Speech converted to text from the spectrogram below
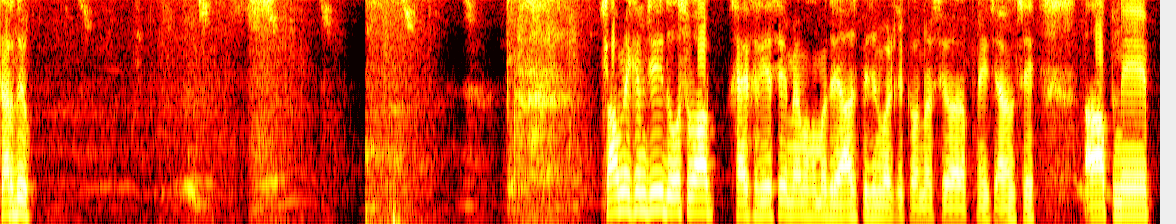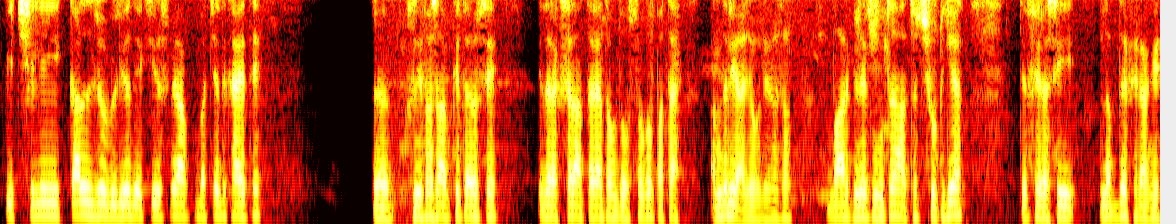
कर दो। अल्लाम जी, दोस्तों, आप खैर खरीय से, मैं मोहम्मद रियाज पिजन वर्ल्ड के कॉर्नर से और अपने चैनल से। आपने पिछली कल जो वीडियो देखी, उसमें आपको बच्चे दिखाए थे तो खलीफा साहब की तरफ़ से। इधर अक्सर आता रहता हूँ, दोस्तों को पता है। अंदर ही आ जाओ खलीफा साहब। बाहर किसी कबूतर हाथों छूट गया तो फिर असी लभदे फिरेंगे।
